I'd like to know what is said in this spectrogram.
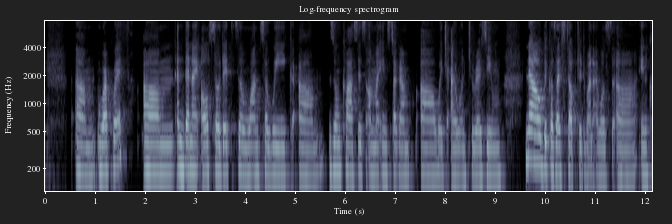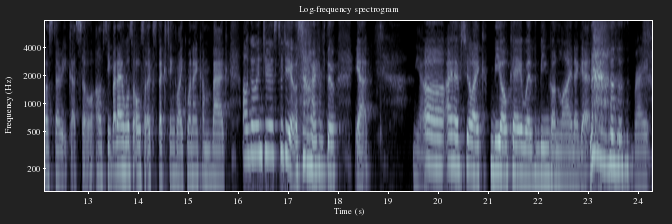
um, work with um, and then I also did the once a week um, Zoom classes on my Instagram, uh, which I want to resume now because I stopped it when I was uh, in Costa Rica. So I'll see. But I was also expecting like when I come back, I'll go into a studio. So I have to, yeah. Yeah. Uh, I have to like be okay with being online again. right.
